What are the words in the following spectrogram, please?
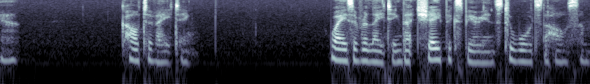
Yeah cultivating ways of relating that shape experience towards the wholesome.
